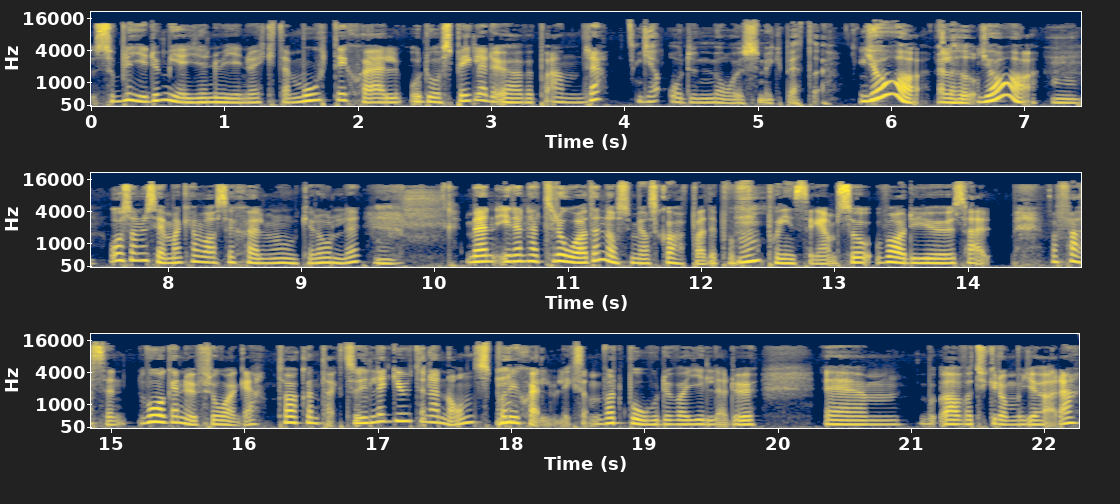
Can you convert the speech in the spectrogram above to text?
så blir du mer genuin och äkta mot dig själv och då speglar det över på andra. Ja, och du mår ju så mycket bättre. Ja, Eller hur? ja! Mm. Och som du säger, man kan vara sig själv med olika roller. Mm. Men i den här tråden då som jag skapade på, Mm. på Instagram så var det ju så här, vad fasen, våga nu fråga, ta kontakt. Så lägg ut en annons på Mm. dig själv liksom. Vart bor du, vad gillar du, Ehm, ja, vad tycker du om att göra?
